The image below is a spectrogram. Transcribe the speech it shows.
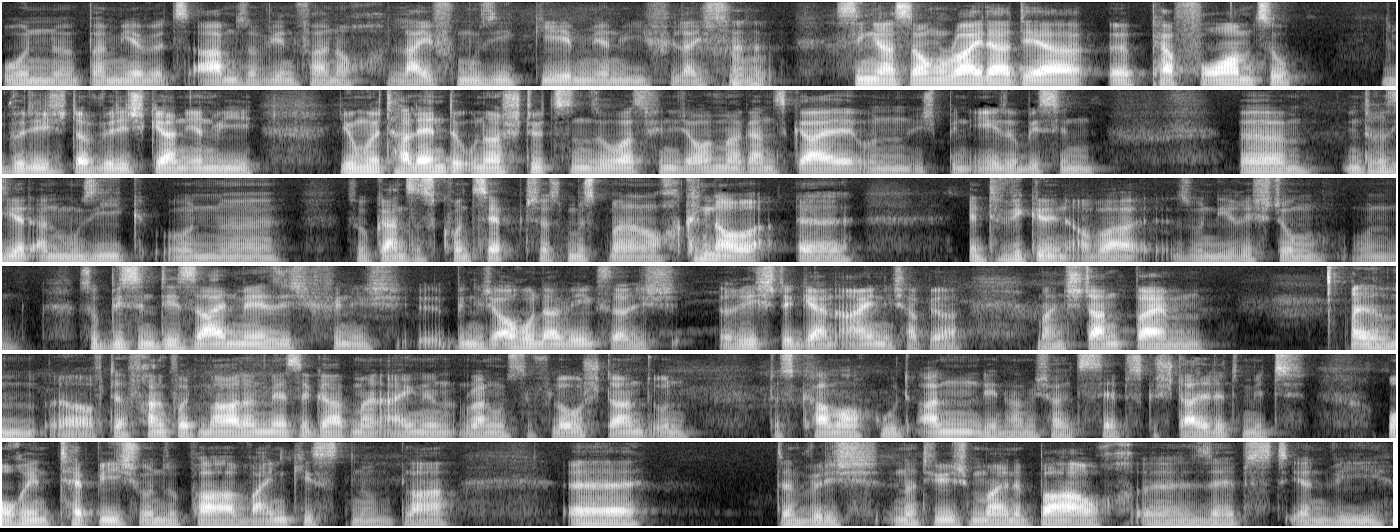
Und äh, bei mir wird es abends auf jeden Fall noch Live-Musik geben, irgendwie vielleicht so Singer-Songwriter, der äh, performt. So würde ich, da würde ich gern irgendwie junge Talente unterstützen. Sowas finde ich auch immer ganz geil. Und ich bin eh so ein bisschen ähm, interessiert an Musik und äh, so ganzes Konzept, das müsste man dann auch genau äh, entwickeln, aber so in die Richtung und so ein bisschen designmäßig ich, bin ich auch unterwegs. Also ich richte gern ein. Ich habe ja meinen Stand beim, ähm, auf der Frankfurt Marathon Messe gehabt, meinen eigenen Run with the Flow Stand und das kam auch gut an. Den habe ich halt selbst gestaltet mit Orient-Teppich und so ein paar Weinkisten und bla. Äh, dann würde ich natürlich meine Bar auch äh, selbst irgendwie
